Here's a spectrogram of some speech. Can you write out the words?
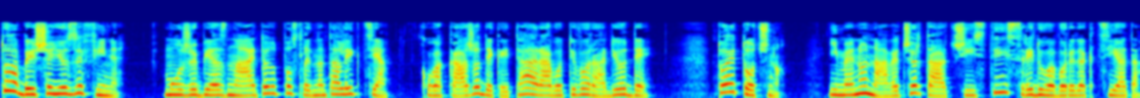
bist biše Josefine. Може би ја знаете од последната лекција, кога кажа дека и таа работи во Радио Д. Тоа е точно. Имено навечер таа чисти и средува во редакцијата.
